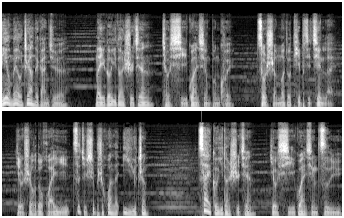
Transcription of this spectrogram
你有没有这样的感觉？每隔一段时间就习惯性崩溃，做什么都提不起劲来，有时候都怀疑自己是不是患了抑郁症。再隔一段时间又习惯性自愈，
